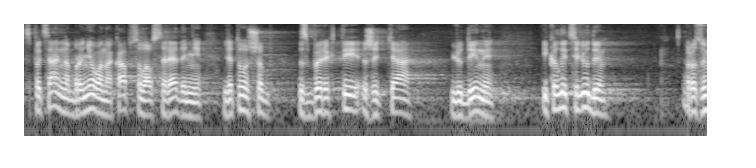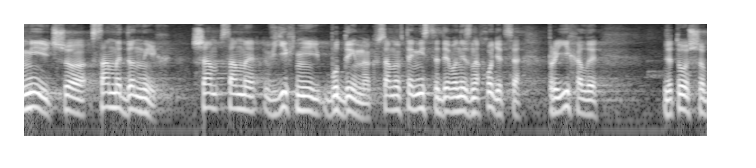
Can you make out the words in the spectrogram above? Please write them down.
спеціальна броньована капсула всередині для того, щоб зберегти життя людини. І коли ці люди розуміють, що саме до них, саме в їхній будинок, саме в те місце, де вони знаходяться, приїхали для того, щоб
